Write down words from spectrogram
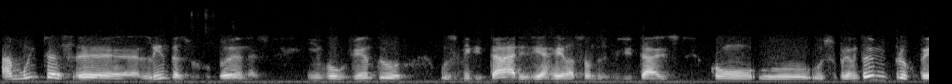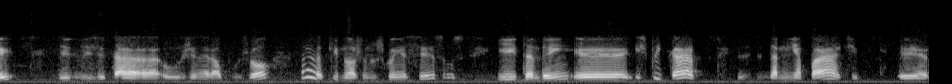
há muitas uh, lendas urbanas envolvendo os militares e a relação dos militares com o, o Supremo. Então eu me preocupei de visitar uh, o general Pujol para que nós nos conhecêssemos e também é, explicar da minha parte é,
